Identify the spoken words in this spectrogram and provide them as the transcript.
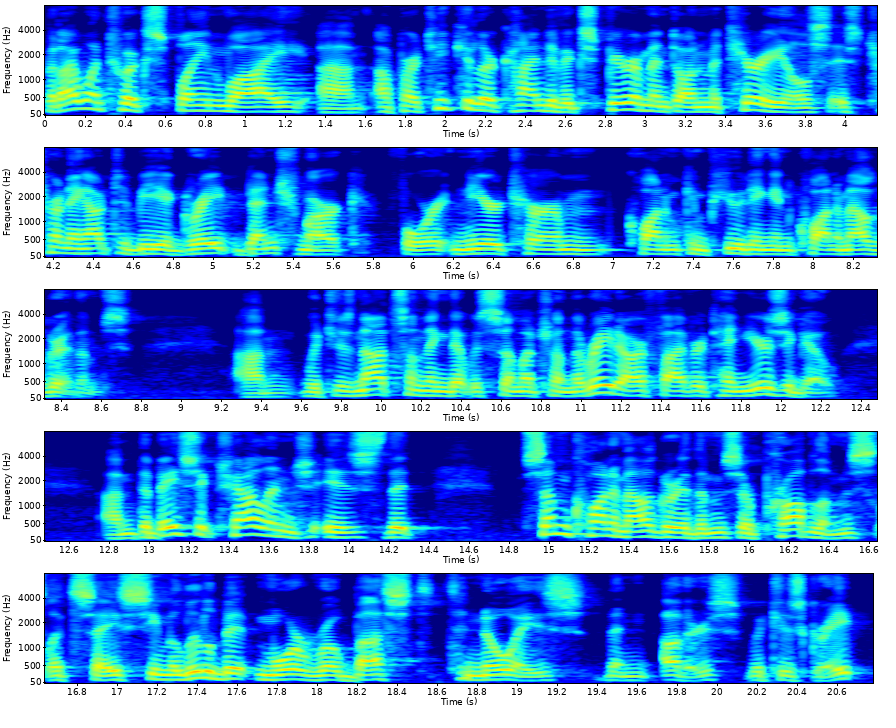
but I want to explain why uh, a particular kind of experiment on materials is turning out to be a great benchmark for near-term quantum computing and quantum algorithms, um, which is not something that was so much on the radar five or 10 years ago. Um, the basic challenge is that some quantum algorithms or problems, let's say, seem a little bit more robust to noise than others, which is great.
